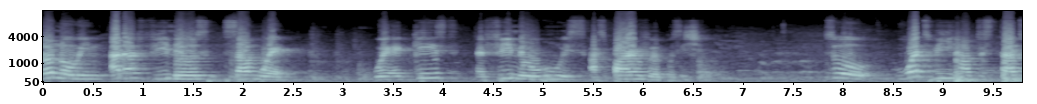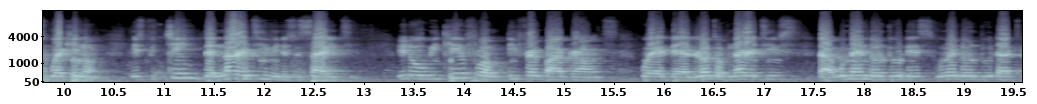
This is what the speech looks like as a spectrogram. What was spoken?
not knowing other females somewhere were against a female who is aspiring for a position. So what we have to start working on is to change the narrative in the society. You know, we came from different backgrounds where there are a lot of narratives that women don't do this, women don't do that,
